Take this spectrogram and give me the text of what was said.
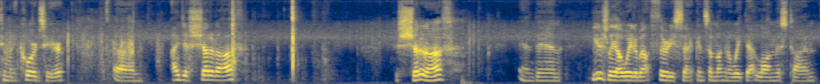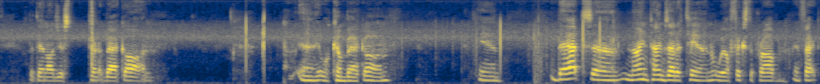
too many cords here. Um, I just shut it off. Just shut it off. And then usually I'll wait about 30 seconds. I'm not going to wait that long this time. But then I'll just turn it back on. And it will come back on. And that uh, nine times out of ten will fix the problem. In fact,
